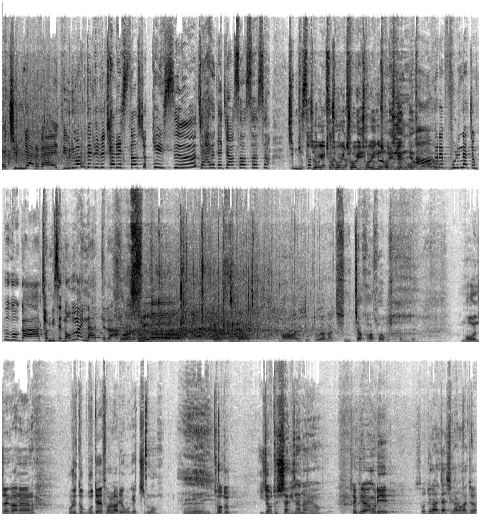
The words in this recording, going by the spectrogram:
이제 준비하러 가야지. 우리 왕자님들 잘했어. 쇼케이스. 자 하러 가자. 어서 어서 어서. 준비 서둘러 저기 저기 서둘러. 저희 저희는 어떻게 저희는요. 어떻게 아 그래. 불이나 좀 끄고 가. 전기세 너무 많이 나왔더라. 고맙습니다. 고맙습니다. 아 이제 뭐야? 나 진짜 가수 하고 싶었는데. 뭐 언젠가는 우리도 무대에 설 날이 오겠지 뭐. 저도 이제부터 시작이잖아요. 저희 그냥 우리 소주 한 잔씩 하러 가죠.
